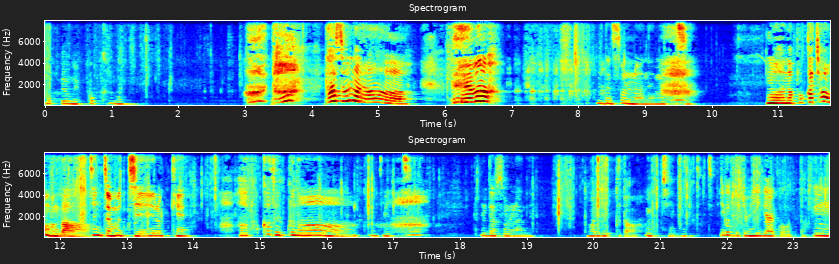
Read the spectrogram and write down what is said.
어, 여기 포카가 있네. 다 솔라야. 대박. 근데 솔라네, 맞지? 우와, 나 포카 처음 본다. 진짜 맞지? 이렇게. 아, 포카도 있구나. 있지? 둘 다 솔라네. 와, 이거 이쁘다. 맞지? 이것도 좀 희귀할 것 같다. 응.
